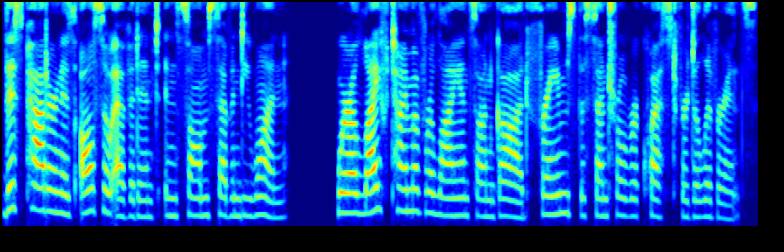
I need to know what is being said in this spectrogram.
This pattern is also evident in Psalm 71, where a lifetime of reliance on God frames the central request for deliverance.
